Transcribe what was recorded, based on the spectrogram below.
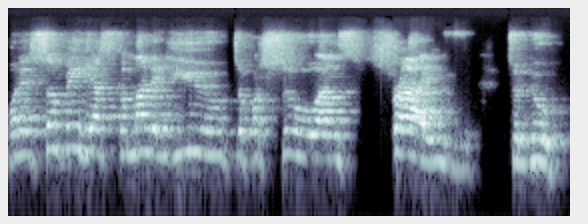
But it's something He has commanded you to pursue and strive to do.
